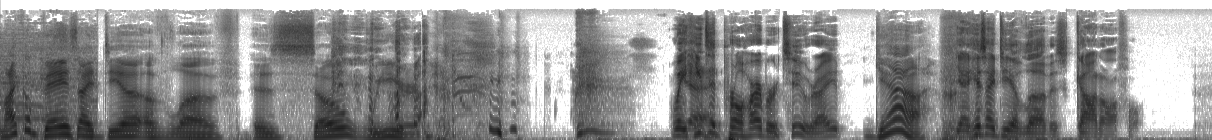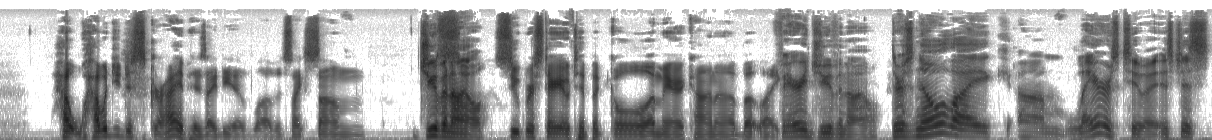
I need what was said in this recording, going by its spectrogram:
Michael Bay's idea of love is so weird. Wait, he did Pearl Harbor too, right? yeah. Yeah, his idea of love is god awful. How how would you describe his idea of love? It's like some Juvenile. super stereotypical Americana, but like Very juvenile. There's no like um layers to it. It's just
